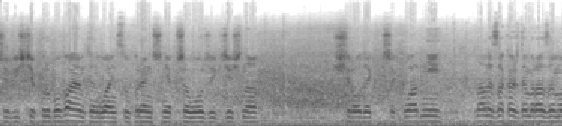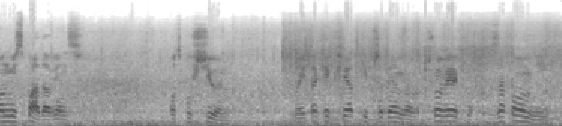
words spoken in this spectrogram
Oczywiście próbowałem ten łańcuch ręcznie przełożyć gdzieś na środek przekładni, no ale za każdym razem on mi spada, więc odpuściłem. No i takie kwiatki przede mną. Człowieku, zapomnij.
